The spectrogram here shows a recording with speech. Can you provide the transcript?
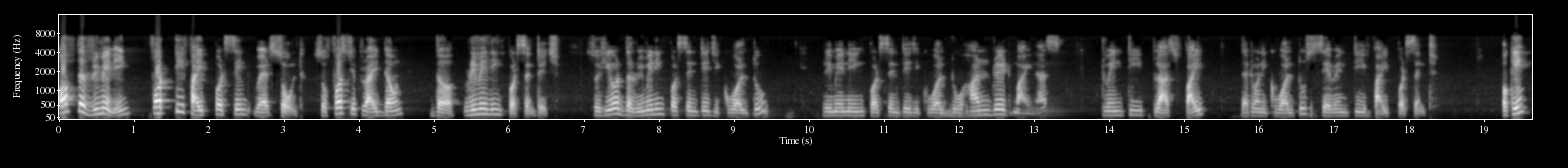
of the remaining 45% were sold. So first you have to write down the remaining percentage. So here the remaining percentage equal to remaining percentage equal to 100 minus 20 plus 5 that one equal to 75 percent. Okay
